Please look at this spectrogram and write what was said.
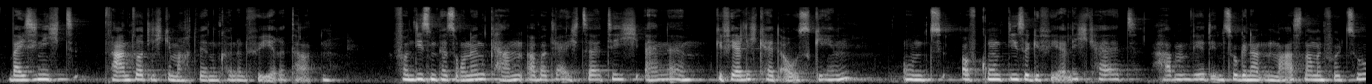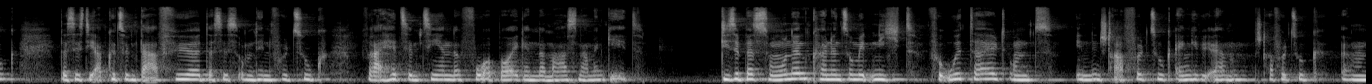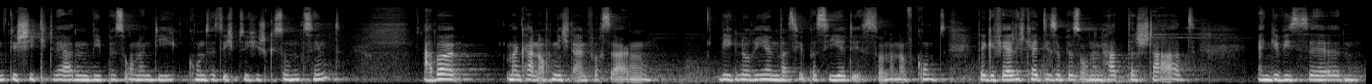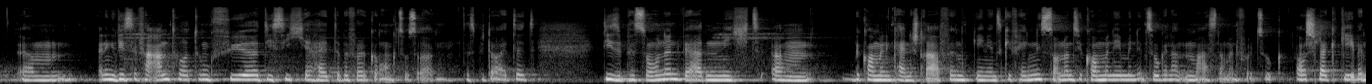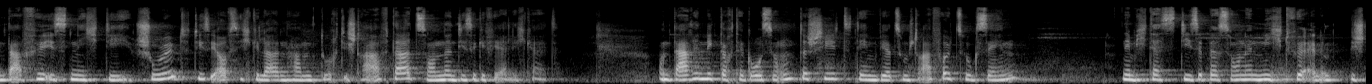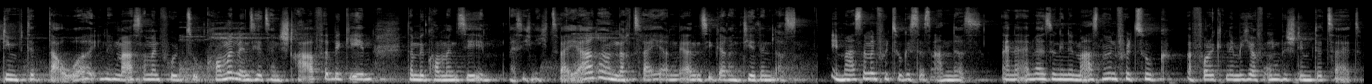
weil sie nicht verantwortlich gemacht werden können für ihre Taten. Von diesen Personen kann aber gleichzeitig eine Gefährlichkeit ausgehen, und aufgrund dieser Gefährlichkeit haben wir den sogenannten Maßnahmenvollzug. Das ist die Abkürzung dafür, dass es um den Vollzug freiheitsentziehender, vorbeugender Maßnahmen geht. Diese Personen können somit nicht verurteilt und in den Strafvollzug, äh, Strafvollzug äh, geschickt werden wie Personen, die grundsätzlich psychisch gesund sind. Aber man kann auch nicht einfach sagen, wir ignorieren, was hier passiert ist, sondern aufgrund der Gefährlichkeit dieser Personen hat der Staat eine gewisse, ähm, eine gewisse Verantwortung für die Sicherheit der Bevölkerung zu sorgen. Das bedeutet, diese Personen werden nicht, ähm, bekommen keine Strafe und gehen ins Gefängnis, sondern sie kommen eben in den sogenannten Maßnahmenvollzug. Ausschlaggebend dafür ist nicht die Schuld, die sie auf sich geladen haben durch die Straftat, sondern diese Gefährlichkeit. Und darin liegt auch der große Unterschied, den wir zum Strafvollzug sehen, nämlich dass diese Personen nicht für eine bestimmte Dauer in den Maßnahmenvollzug kommen. Wenn sie jetzt eine Strafe begehen, dann bekommen sie, weiß ich nicht, zwei Jahre und nach zwei Jahren werden sie garantiert entlassen. Im Maßnahmenvollzug ist das anders. Eine Einweisung in den Maßnahmenvollzug erfolgt nämlich auf unbestimmte Zeit.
